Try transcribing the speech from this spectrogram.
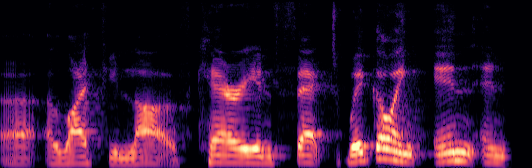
uh, a life you love. Carrie, in fact, we're going in and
